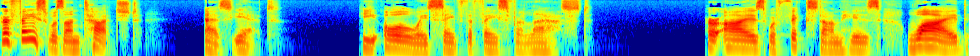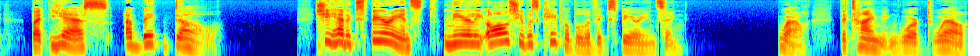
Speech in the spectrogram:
Her face was untouched, as yet. He always saved the face for last. Her eyes were fixed on his, wide, but yes, a bit dull. She had experienced nearly all she was capable of experiencing. Well, the timing worked well,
